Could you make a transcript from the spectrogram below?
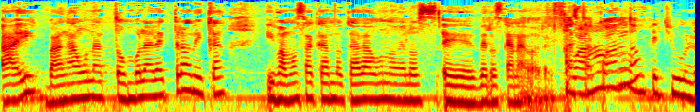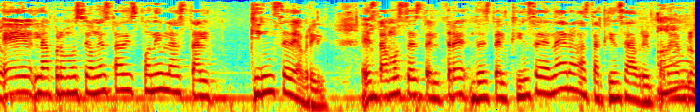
ahí van a una tómbola electrónica y vamos sacando cada uno de los eh, de los ganadores. ¿Hasta cuándo? Qué chulo. Eh, la promoción está disponible hasta el 15 de abril. Estamos desde el tre- desde el 15 de enero hasta el 15 de abril. Por ejemplo,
